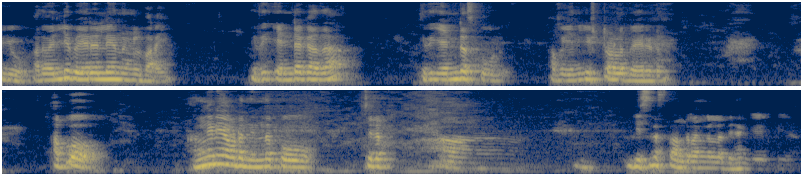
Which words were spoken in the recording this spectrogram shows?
അയ്യോ അത് വലിയ പേരല്ലേ നിങ്ങൾ പറയും. ഇത് എന്റെ കഥ ഇത് എന്റെ സ്കൂൾ. അപ്പോൾ എനിക്കിഷ്ടമുള്ള പേരിടും. അപ്പോൾ അങ്ങനെ അവിടെ നിന്നപ്പോൾ ചില ബിസിനസ് തന്ത്രങ്ങൾ അദ്ദേഹം കേൾക്കുകയാണ്.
